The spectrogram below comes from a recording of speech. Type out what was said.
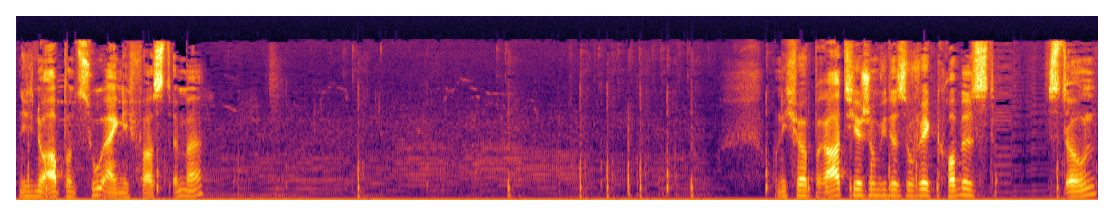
Nicht nur ab und zu, eigentlich fast immer. Und ich verbrate hier schon wieder so viel Cobblestone.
